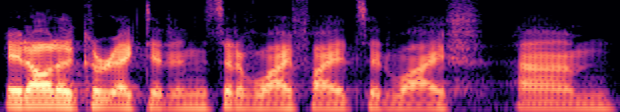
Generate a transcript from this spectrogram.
it auto corrected, and instead of Wi-Fi, it said wife. Um,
